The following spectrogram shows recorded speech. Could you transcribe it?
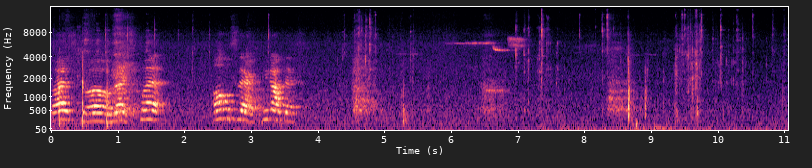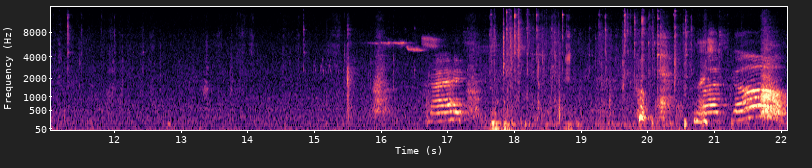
Let's go. Nice clip. Almost there. You got this. nice. Let's go.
